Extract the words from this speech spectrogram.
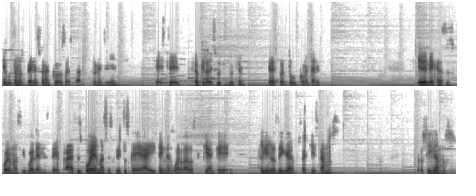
te gustan los penes, Franco. O sea, está totalmente bien. Este, espero que lo disfrutes mucho. Gracias por tu comentario. Quieren dejar sus poemas igual en este frases, poemas escritos que ahí tengan guardados que quieran que alguien los diga, pues aquí estamos. Prosigamos.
